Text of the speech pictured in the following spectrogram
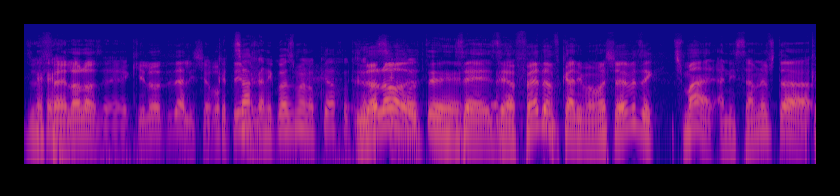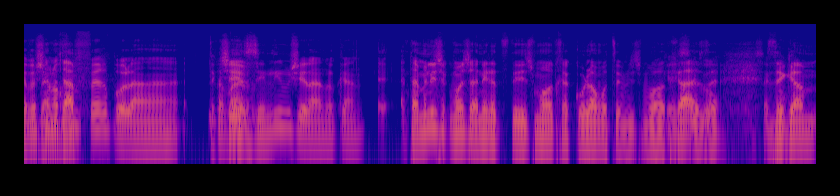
זה יפה, לא, לא, זה כאילו, אתה יודע, להישאר אופטימי. קצח, אני כל הזמן לוקח אותך לא, לא, לשיחות... אה, זה, זה יפה דווקא, אני ממש אוהב את זה. תשמע, אני שם לב שאתה מקווה שאני לא חופר פה תקשיב. למאזינים שלנו כאן. תאמין לי שכמו שאני רציתי לשמוע אותך, כולם רוצים לשמוע אותך. אוקיי, אז סגור, זה- סגור. זה גם,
